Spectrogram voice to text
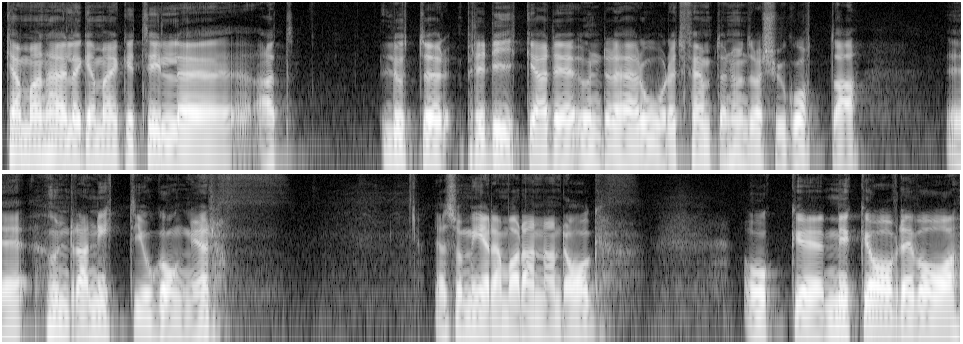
kan man här lägga märke till eh, att Luther predikade under det här året 1528 190 eh, gånger. Det är alltså mer än varannan dag. Och eh, mycket av det var,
